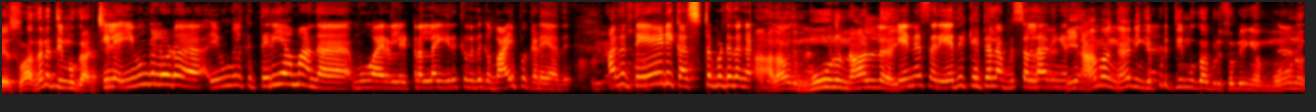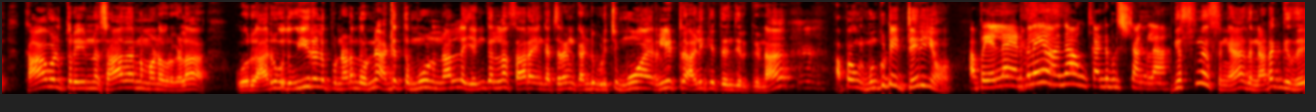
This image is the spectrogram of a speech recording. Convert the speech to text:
பேசுவோம். அதானே திமுக ஆட்சி? இல்ல இவங்களோட இவங்களுக்கு தெரியாம அந்த மூவாயிரம் லிட்டர் எல்லாம் இருக்கிறதுக்கு வாய்ப்பு கிடையாது. அதை தேடி கஷ்டப்பட்டு தான் கண்டுபிடிக்கிறாங்க. அதாவது மூணு நாள்ல என்ன சார் எது கேட்டாலும் அப்படி சொல்லாதீங்க. ஆமாங்க நீங்க எப்படி திமுக அப்படி சொல்லுவீங்க? மூணு காவல்துறையினர் சாதாரணமானவர்களா? ஒரு அறுபது உயிரிழப்பு நடந்த உடனே அடுத்த மூணு நாள்ல எங்கெல்லாம் சாராயம் கச்சரான்னு கண்டுபிடிச்சு மூவாயிரம் லிட்டர் அழிக்க தெரிஞ்சிருக்குன்னா அப்ப அவங்களுக்கு முன்கூட்டியே தெரியும். அப்ப எல்லா இடத்துலயும் வந்து அவங்க கண்டுபிடிச்சிட்டாங்களா? பிஸ்னஸ்ங்க அது நடக்குது.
